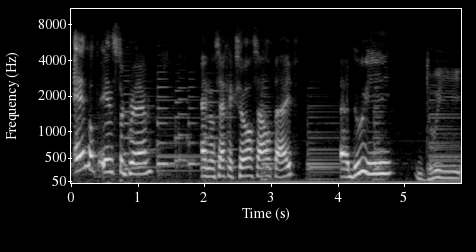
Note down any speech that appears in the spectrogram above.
en op Instagram. En dan zeg ik zoals altijd: eh, doei! Doei.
